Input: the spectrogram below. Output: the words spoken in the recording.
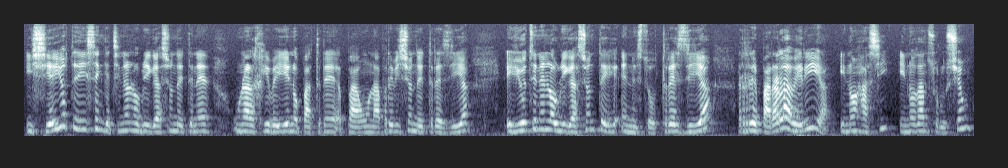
Y si ellos te dicen que tienen la obligación de tener un aljibe lleno para, una previsión de 3 días, ellos tienen la obligación de en estos 3 días reparar la avería. Y no es así, y no dan solución.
